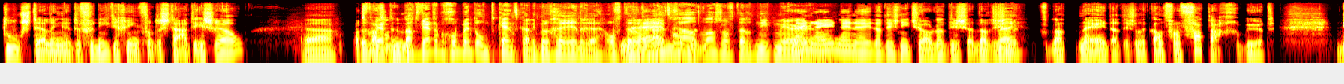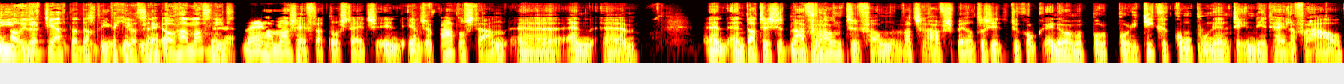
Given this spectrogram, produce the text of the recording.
doelstellingen de vernietiging van de staat Israël. Ja, dat, werd, dat werd op een goed moment ontkend, kan ik me nog herinneren. Of dat het uitgehaald was, of dat het niet meer... Nee, nee, nee, nee dat is niet zo. Dat is, dat is, nee? Aan, de, dat, nee, dat is aan de kant van Fatah gebeurd. Die, oh, dat, ja, dat dacht ik dat je dat zei. Oh, Hamas niet? Nee, Hamas heeft dat nog steeds in, in zijn vatel staan. Uh, en... Uh, en, en dat is het navrante van wat zich afspeelt. Er zitten natuurlijk ook enorme politieke componenten in dit hele verhaal.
